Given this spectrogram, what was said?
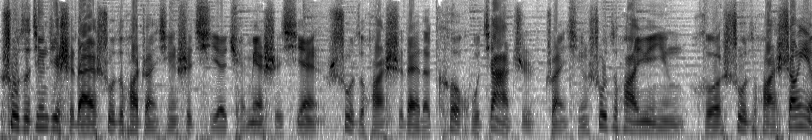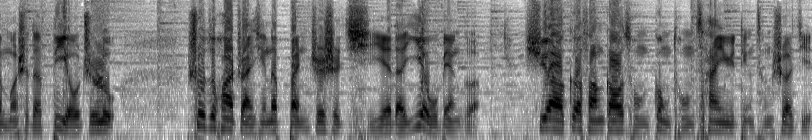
数字经济时代数字化转型是企业全面实现数字化时代的客户价值转型、数字化运营和数字化商业模式的必由之路。数字化转型的本质是企业的业务变革，需要各方高层共同参与顶层设计，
